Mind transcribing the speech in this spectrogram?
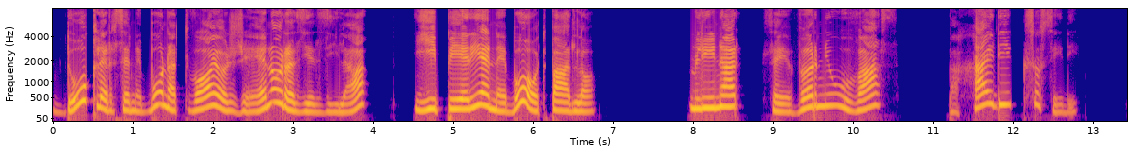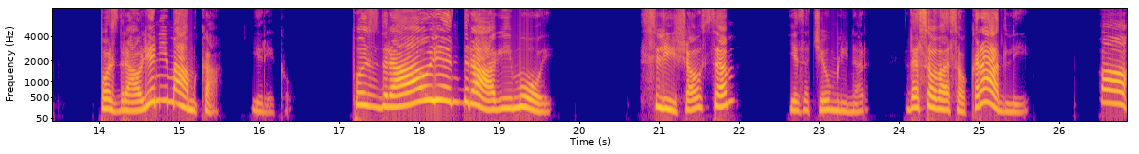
dokler se ne bo na tvojo ženo razjezila, ji perje ne bo odpadlo." Mlinar se je vrnil v vas, pa hajdi k sosedi. "Pozdravljeni, mamka," je rekel. "Pozdravljen, dragi moj." "Slišal sem," je začel mlinar, "da so vas okradli." "Oh,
